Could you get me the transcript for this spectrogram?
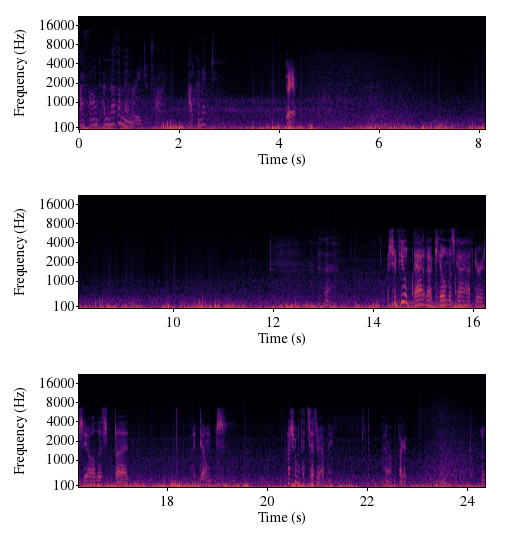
I found another memory to try. I'll connect you. Damn. I should feel bad about killing this guy after I see all this, but I don't. I'm not sure what that says about me. Come on, fuck it. Oh,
